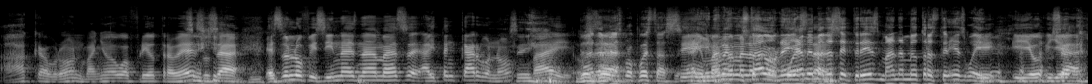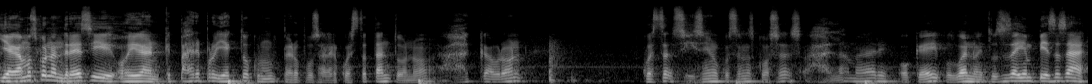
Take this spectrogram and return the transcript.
Ah, cabrón, baño de agua fría otra vez. O sea, eso en la oficina es nada más, eh, ahí te encargo, ¿no? Sí. Bye. O Mándame sea, las propuestas. Sí, Ay, no me gustaron, ¿eh? Ya me mandaste tres, mándame otras tres, güey. Y, y yo- y O sea, llegamos con Andrés y, oigan, qué padre proyecto, pero pues a ver, cuesta tanto, ¿no? Ay, cabrón. Cuesta, sí, señor, cuestan las cosas. Ah, la madre. Ok, pues bueno, entonces ahí empiezas a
